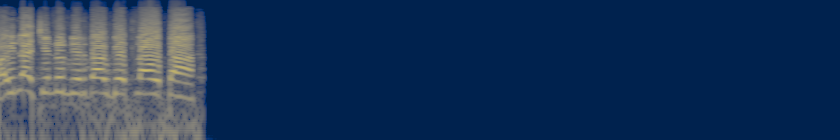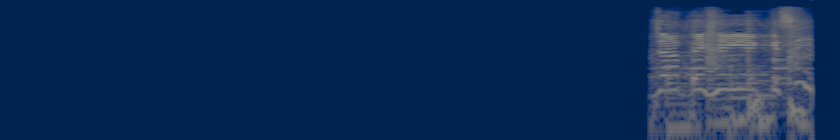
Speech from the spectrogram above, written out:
पहिला चेंडू निर्धाव घेतला होता। जाते हैं ये किसी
